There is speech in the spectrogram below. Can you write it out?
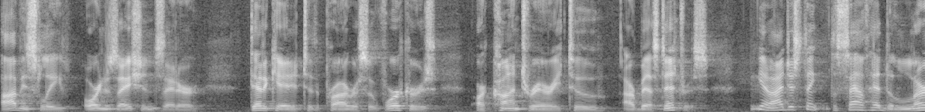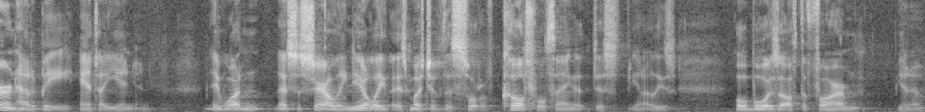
obviously organizations that are dedicated to the progress of workers are contrary to our best interests. You know, I just think the South had to learn how to be anti union. It wasn't necessarily nearly as much of this sort of cultural thing that just, you know, these old boys off the farm, you know,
